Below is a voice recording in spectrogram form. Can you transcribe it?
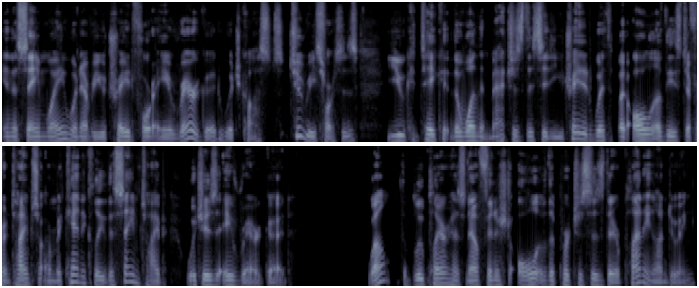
In the same way, whenever you trade for a rare good, which costs two resources, you can take the one that matches the city you traded with, but all of these different types are mechanically the same type, which is a rare good. Well, the blue player has now finished all of the purchases they're planning on doing,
